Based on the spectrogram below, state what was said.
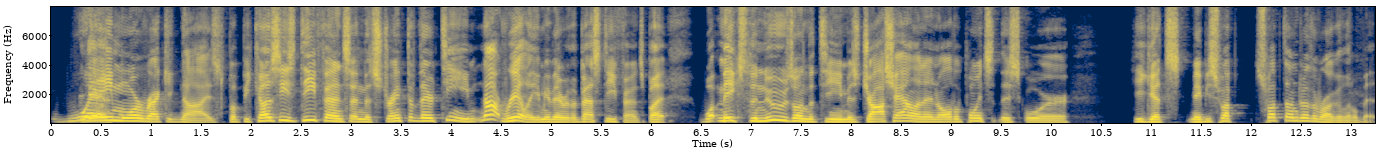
way Yeah. more recognized. But because he's defense and the strength of their team, not really. I mean, they were the best defense, but what makes the news on the team is Josh Allen and all the points that they score. He gets maybe swept swept under the rug a little bit.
